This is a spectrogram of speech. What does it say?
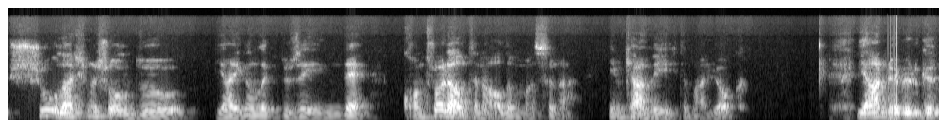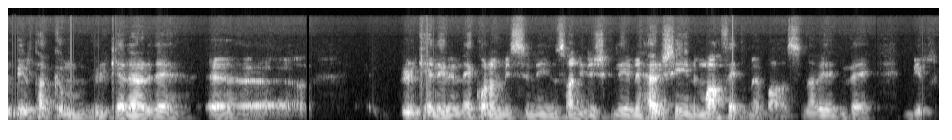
şu ulaşmış olduğu yaygınlık düzeyinde kontrol altına alınmasına imkan ve ihtimal yok. Yarın öbür gün bir takım ülkelerde e, ülkelerin ekonomisini, insan ilişkilerini, her şeyini mahvetme bağısına ve, ve bir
